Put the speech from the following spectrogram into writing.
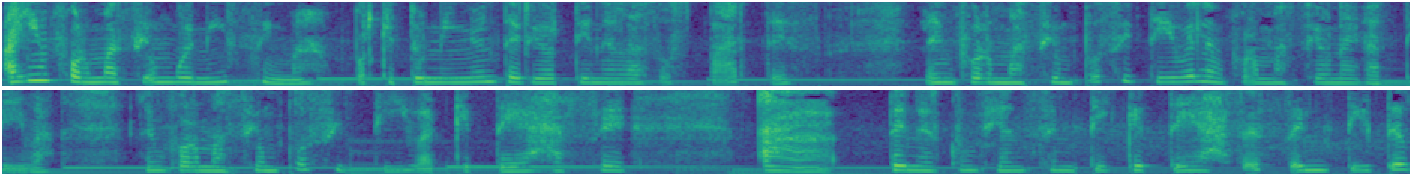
Hay información buenísima porque tu niño interior tiene las dos partes, la información positiva y la información negativa. La información positiva que te hace a tener confianza en ti, que te hace sentirte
